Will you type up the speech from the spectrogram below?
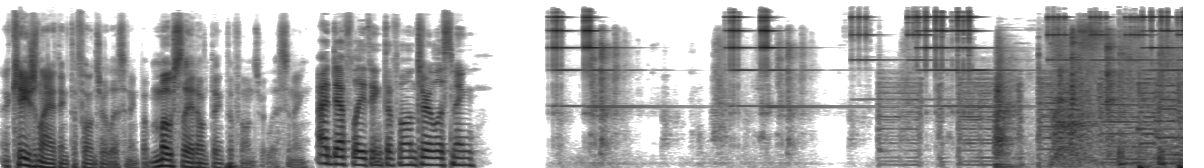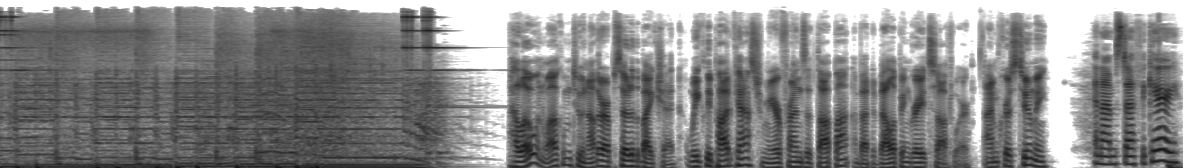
Occasionally I think the phones are listening, but mostly I don't think the phones are listening. I definitely think the phones are listening. Hello and welcome to another episode of The Bike Shed, a weekly podcast from your friends at Thoughtbot about developing great software. I'm Chris Toomey, And I'm Steph Viccari.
